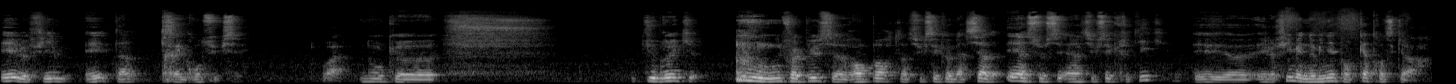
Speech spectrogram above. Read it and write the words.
Et le film est un très gros succès. Voilà, donc Kubrick, une fois de plus, remporte un succès commercial et un succès, un succès critique. Euh, et, le film est nominé pour 4 Oscars.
